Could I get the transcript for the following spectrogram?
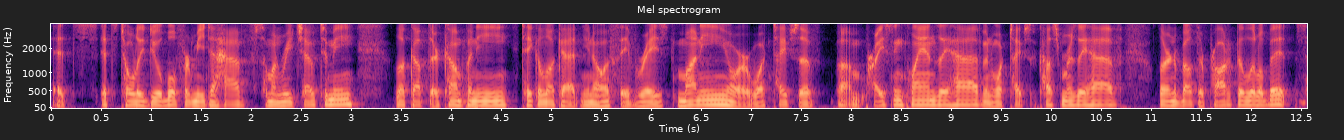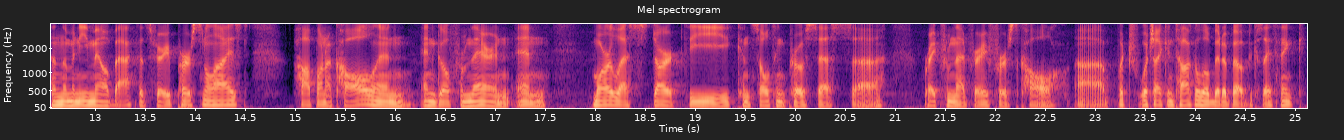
It's it's totally doable for me to have someone reach out to me, look up their company, take a look at you know if they've raised money or what types of um, pricing plans they have and what types of customers they have, learn about their product a little bit, send them an email back that's very personalized hop on a call and and go from there and and more or less start the consulting process uh, right from that very first call, uh, which which I can talk a little bit about because I think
